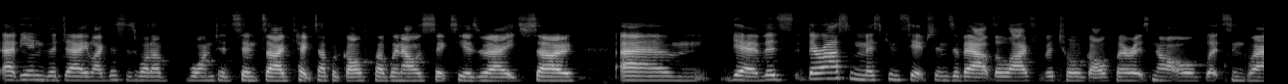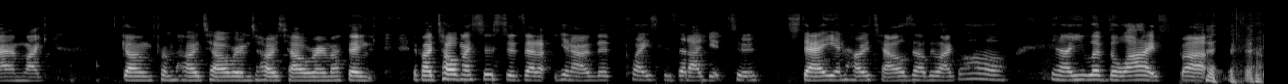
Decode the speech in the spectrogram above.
at the end of the day, like this is what I've wanted since I picked up a golf club when I was six years of age. So, um, yeah, there's there are some misconceptions about the life of a tour golfer. It's not all glitz and glam, like going from hotel room to hotel room. I think if I told my sisters that you know the places that I get to stay in hotels, they'll be like, oh you know, you live the life, but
